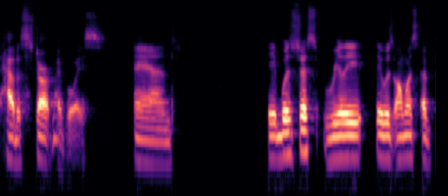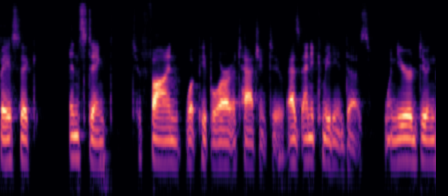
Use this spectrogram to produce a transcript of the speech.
how to start my voice, and it was just really it was almost a basic instinct to find what people are attaching to, as any comedian does. When you're doing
